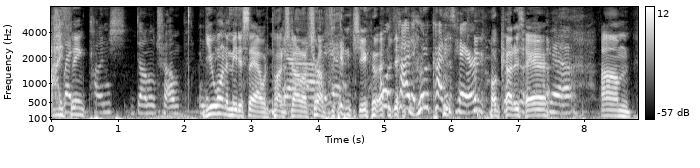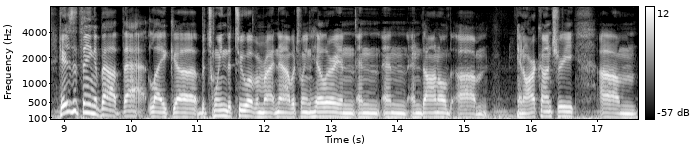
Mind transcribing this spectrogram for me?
i Like think punch Donald Trump. In the you face. wanted me to say I would punch Yeah, Donald Trump, yeah. didn't you? Or cut, it, or cut his hair. or cut his hair. Yeah. Um, here's the thing about that. Like uh, between the two of them right now, between Hillary and and and, and Donald, um, in our country, um,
